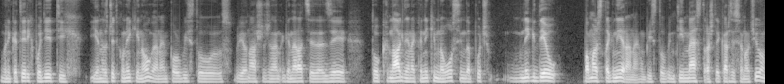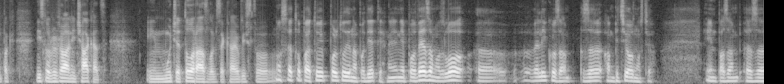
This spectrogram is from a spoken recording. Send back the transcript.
v nekaterih podjetjih je na začetku nekaj novega ne, in pol v bistvu je naša generacija zdaj tako nagnjena k nekim novostim, da pač nek del pa malo stagnira, ne, v bistvu, in ti mestraš te, kar si se naučil, ampak nismo pripravljeni čakati. In muče to razlog, zakaj v bistvu. No, vse to pa je tudi, tudi na podjetjih. Ne, je povezano zelo uh, veliko za, z ambicioznostjo in pa z, z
